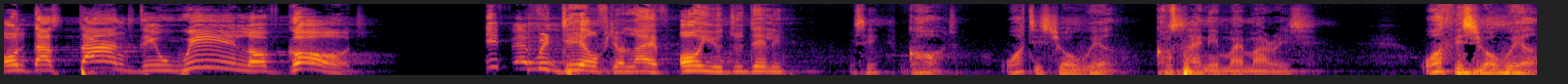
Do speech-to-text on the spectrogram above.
understand the will of God. If every day of your life, all you do daily, you say, God, what is your will concerning my marriage? What is your will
